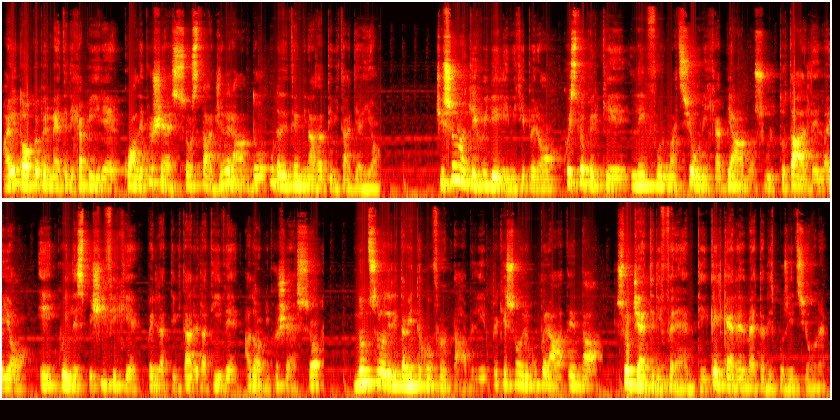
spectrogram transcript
IOTOP permette di capire quale processo sta generando una determinata attività di I.O. Ci sono anche qui dei limiti però, questo perché le informazioni che abbiamo sul totale dell'IO e quelle specifiche per le attività relative ad ogni processo non sono direttamente confrontabili perché sono recuperate da soggetti differenti che il kernel mette a disposizione.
